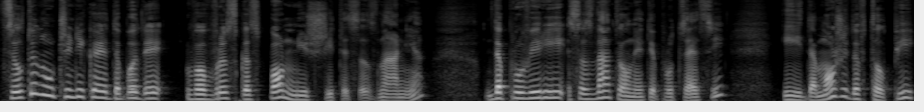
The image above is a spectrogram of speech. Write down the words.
Целта на ученика е да бъде във връзка с по-низшите съзнания, да провери съзнателните процеси и да може да втълпи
